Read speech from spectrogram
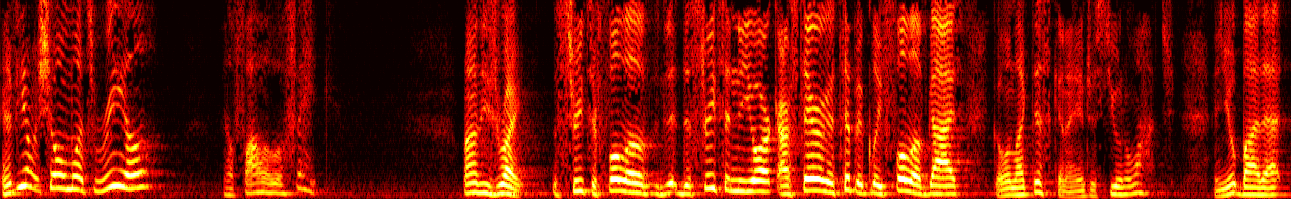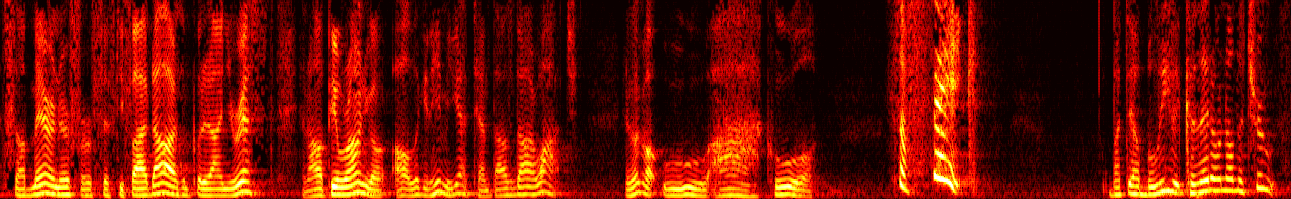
And if you don't show them what's real, they'll follow a fake. Ronzi's right. The streets are full of, the streets in New York are stereotypically full of guys going like this Can I interest you in a watch? And you'll buy that Submariner for $55 and put it on your wrist. And all the people around you go, Oh, look at him. You got a $10,000 watch. And they'll go, Ooh, ah, cool. It's a fake. But they'll believe it because they don't know the truth.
